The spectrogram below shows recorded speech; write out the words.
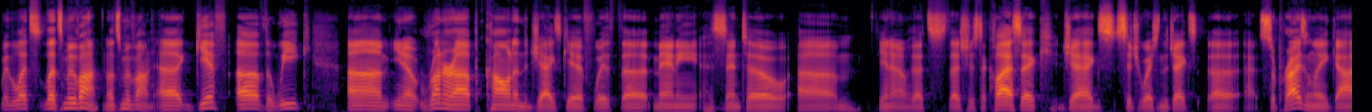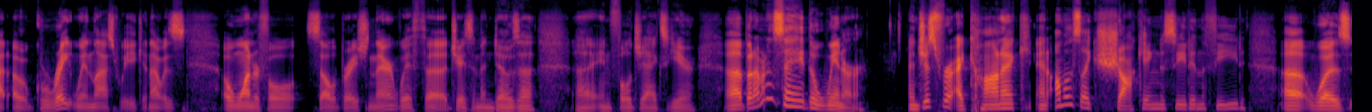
let's let's move on. Let's move on. Uh, GIF of the week. Um, you know, runner up, Colin and the Jags GIF with uh, Manny Jacinto. Um, you know that's that's just a classic Jags situation. The Jags uh, surprisingly got a great win last week, and that was a wonderful celebration there with uh, Jason Mendoza uh, in full Jags gear. Uh, but I'm going to say the winner, and just for iconic and almost like shocking to see it in the feed, uh, was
